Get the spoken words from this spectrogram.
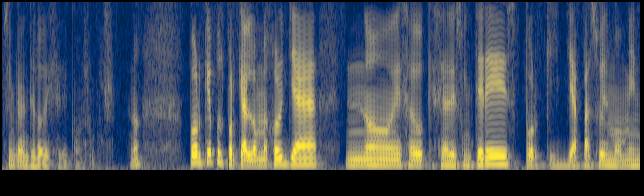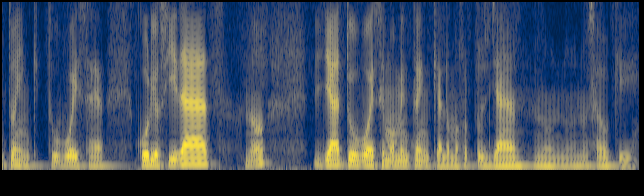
simplemente lo deje de consumir, ¿no? ¿Por qué? Pues porque a lo mejor ya no es algo que sea de su interés, porque ya pasó el momento en que tuvo esa curiosidad, ¿no? Ya tuvo ese momento en que a lo mejor pues ya no, no, es algo que,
